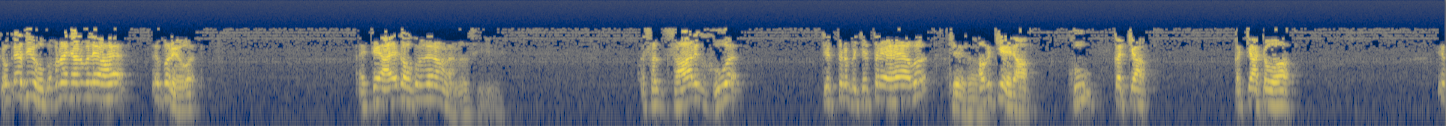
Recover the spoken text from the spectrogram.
ਕਿਉਂਕਿ ਅਸੀਂ ਹੁਕਮ ਨਾਲ ਜਨਮ ਲਿਆ ਹੋਇਆ ਤੇ ਭਰਿਓ ਹੈ। ਇੱਥੇ ਆਏ ਤਾਂ ਹੁਕਮ ਦੇ ਨਾਲ ਆਣਾ ਸੀ। ਸੰਸਾਰ ਖੂਹ ਹੈ ਚਿੱਤਰ ਵਿਚਿੱਤਰ ਹੈ ਅਬ ਅਬ ਚਿਹਰਾ ਖੂਹ ਕੱਚਾ ਕੱਚਾ ਟੋਆ। ਇਹ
